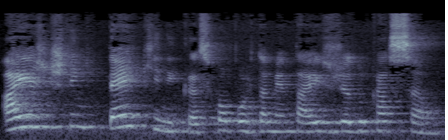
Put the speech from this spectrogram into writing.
Aí a gente tem técnicas comportamentais de educação.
